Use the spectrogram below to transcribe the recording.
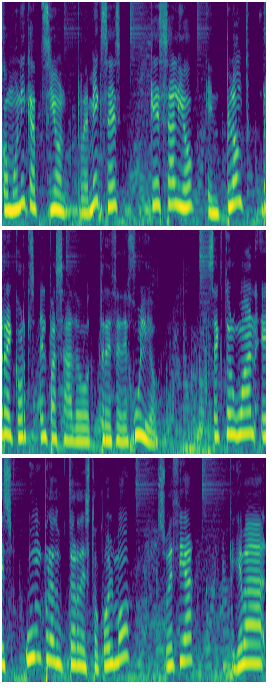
Comunicación Remixes, que salió en Plonk Records el pasado 13 de julio. Sector One es un productor de Estocolmo, Suecia, que lleva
